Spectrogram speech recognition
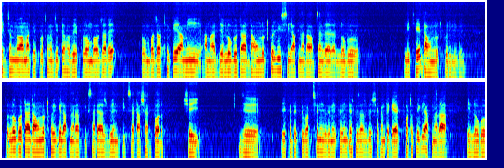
এর জন্য আমাকে প্রথমে যেতে হবে ক্রোম ব্রাউজারে ক্রোম ব্রাউজার থেকে আমি আমার যে লোগোটা ডাউনলোড করে নিয়েছি আপনারা আপনাদের লোগো লিখে ডাউনলোড করে নেবেন। তো লোগোটা ডাউনলোড হয়ে গেলে আপনারা পিকচারে আসবেন। পিকচারটা আসার পর সেই যে এখানে দেখতে পাচ্ছেন, এখানে একটা ইন্টারফেস আসবে। সেখান থেকে এক ফটো থেকে আপনারা এই লোগো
